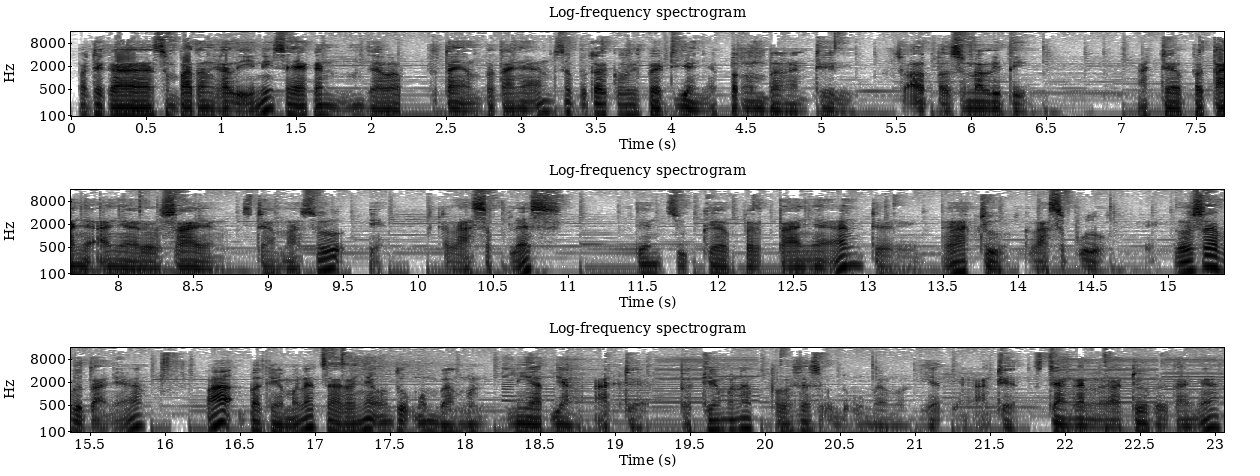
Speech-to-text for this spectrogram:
Pada kesempatan kali ini saya akan menjawab pertanyaan-pertanyaan seputar kepribadiannya, pengembangan diri, soal personality. Ada pertanyaannya Rosa yang sudah masuk ya, kelas 11 dan juga pertanyaan dari Radu kelas 10. Rosa bertanya, Pak, bagaimana caranya untuk membangun niat yang ada? Bagaimana proses untuk membangun niat yang ada? Sedangkan Rado bertanya,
